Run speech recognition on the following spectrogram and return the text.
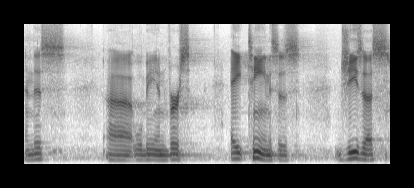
And this uh, will be in verse 18. This is Jesus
